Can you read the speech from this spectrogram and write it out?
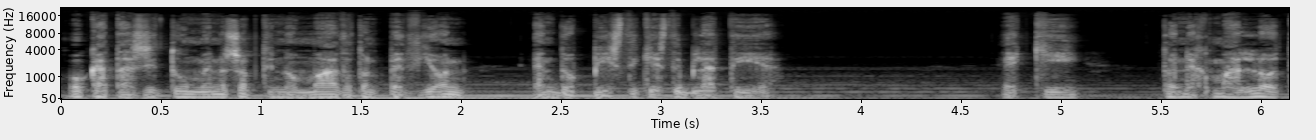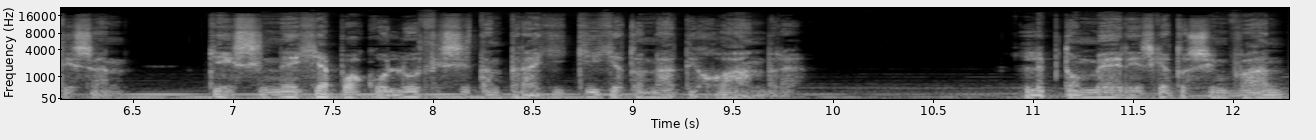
ο καταζητούμενος από την ομάδα των παιδιών εντοπίστηκε στην πλατεία. Εκεί τον εχμαλώτησαν και η συνέχεια που ακολούθησε ήταν τραγική για τον άτυχο άνδρα. Λεπτομέρειες για το συμβάν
